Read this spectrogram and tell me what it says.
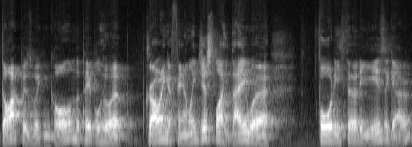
diapers we can call them, the people who are growing a family just like they were 40, 30 years ago.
